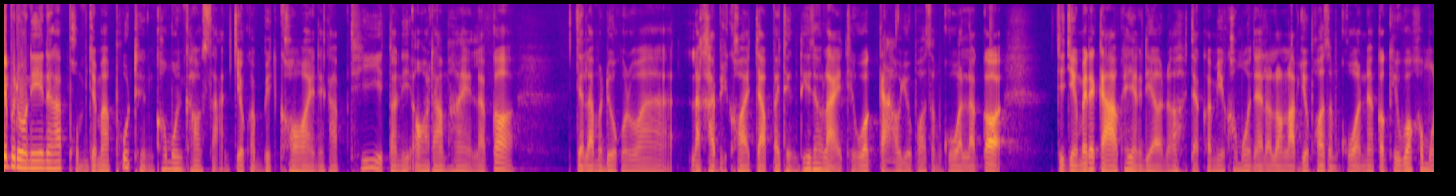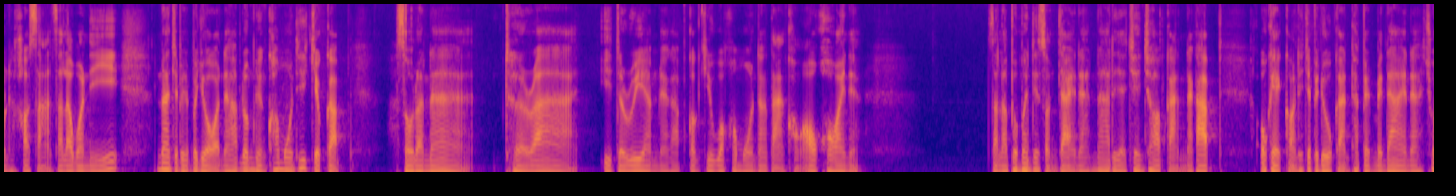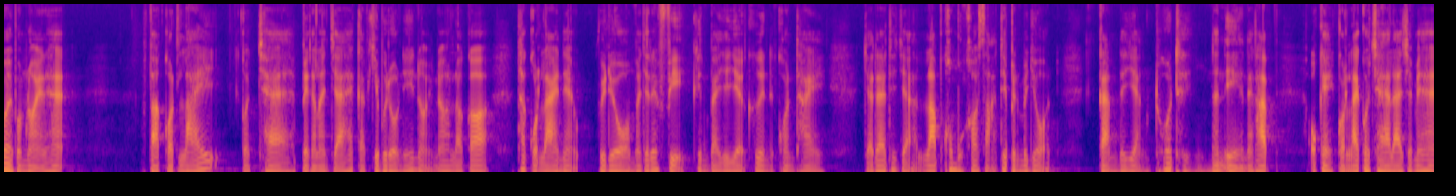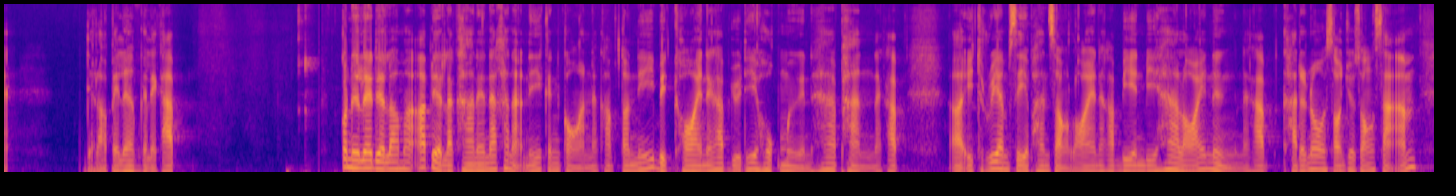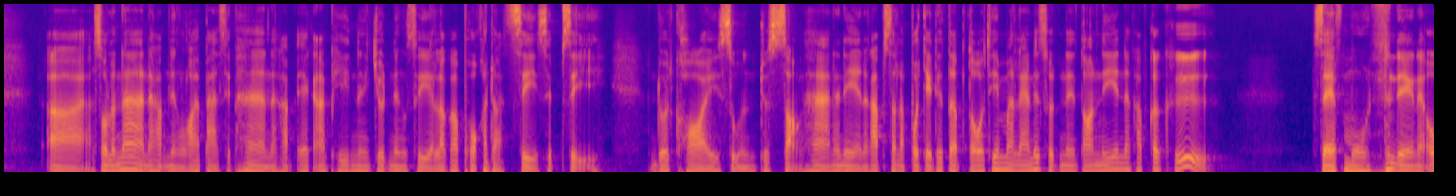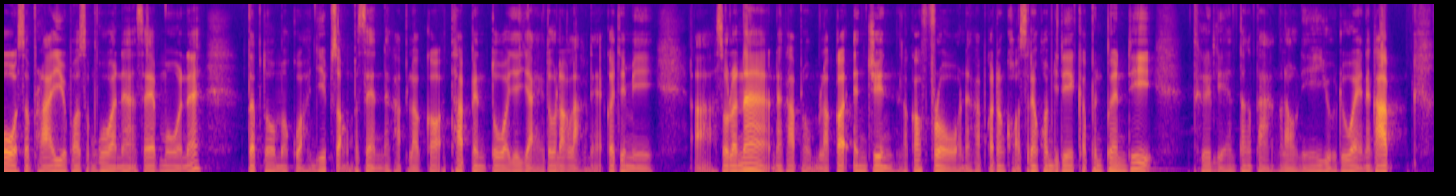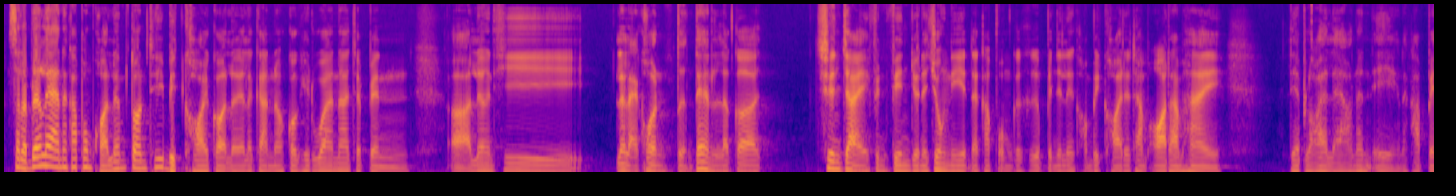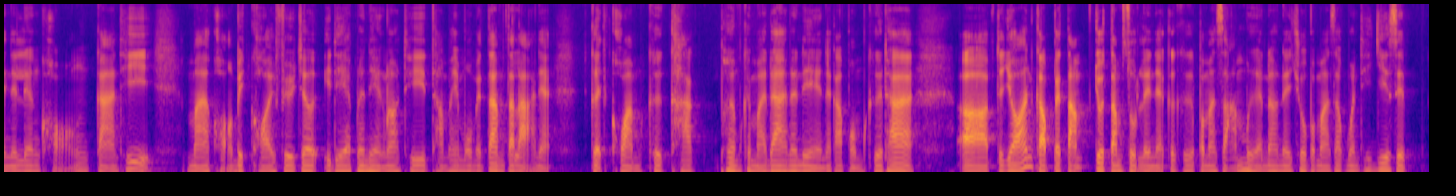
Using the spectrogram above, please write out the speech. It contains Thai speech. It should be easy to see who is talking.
Speaker 1: คลิปวิดีโอนี้นะครับผมจะมาพูดถึงข้อมูลข่าวสารเกี่ยวกับ Bitcoin นะครับที่ตอนนี้ออทำให้แล้วก็เดี๋ยวเรามาดูกันว่าราคา Bitcoin จะไปถึงที่เท่าไหร่ ถือว่ากาวอยู่พอสมควร แล้วก็จริงๆไม่ได้กาวแค่อย่างเดียวเนาะแต่ก็มีข้อมูลอะไรรองรับอยู่พอสมควรนะก็คิดว่าข้อมูลข่าวสารสำหรับวันนี้ น่าจะเป็นประโยชน์นะครับรวมถึงข้อมูลที่เกี่ยวกับ Solana Terra Ethereum นะครับก็คิดว่าข้อมูลต่างๆของ altcoin เนี่ยสำหรับเพื่อนๆที่สนใจนะน่าจะชื่นชอบกันนะครับโอเค ก่อนที่จะไปดูกันถ้าเป็นไม่ได้นะช่วยผมหน่อยนะฮะ ฝากกดไลค์ กดแชร์ เป็นกำลังใจให้กับคลิปวิดีโอนี้หน่อยเนาะ แล้วก็ถ้ากดไลค์เนี่ยวิดีโอมันจะได้ฟีดขึ้นไปเยอะๆขึ้น คนไทย จะได้ที่จะรับข้อมูลข่าวสารที่เป็นประโยชน์ กันได้อย่างทั่วถึงนั่นเองนะครับ โอเค กดไลค์กดแชร์แล้วใช่ไหมฮะ เดี๋ยวเราไปเริ่มกันเลยครับก่อนอื่นเลยเดี๋ยวเรามาอัปเดตราคาในณขณะนี้กันก่อนนะครับ ตอนนี้ Bitcoin นะครับอยู่ที่ 65,000 นะครับอีเทเรียม 4,200 นะครับ BNB 501 นะครับ Cardano 2.23 โซลาร่านะครับ185 นะครับ XRP 1.14 แล้วก็ Polkadot 44 Dogecoin 0.25 นั่นเองนะครับสำหรับโปรเจกต์ที่เติบโตที่มาแรงที่สุดในตอนนี้นะครับ ก็คือ Safe Moon นั่นเองนะ โอ้เซอร์ไพรส์อยู่พอสมควรนะ Safe Moon นะ เติบโตมากกว่า 22%นะครับ แล้วก็ถ้าเป็นตัวใหญ่ๆ ตัวหลักๆ เนี่ย ก็จะมีโซลาร่านะครับผม แล้วก็ Engine แล้วก็ Flow นะครับ ก็ต้องขอแสดงความยินดีกับเพื่อนๆ ที่ถือเหรียญต่างๆ เหล่านี้อยู่ด้วยนะครับสำหรับเรื่องแรกนะครับ ผมขอเริ่มต้นที่ Bitcoin ก่อนเลยแล้วกันเนาะ ก็คิดว่าน่าจะเป็นเรื่องที่หลายๆ คนตื่นเต้นแล้วก็ชื่นใจฟินๆ อยู่ในช่วงนี้นะครับผมก็คือเป็นในเรื่องของ Bitcoin ได้ทำออทำไฮ เรียบร้อยแล้วนั่นเองนะครับ เป็นในเรื่องของการที่มาของ Bitcoin Future ETF นั่นเองเนาะที่ทำให้โมเมนตัมตลาดเนี่ยเกิดความคึกคักเพิ่มขึ้นมาได้นั่นเองนะครับผมคือถ้าจะย้อนกลับไปต่ำจุดต่ำสุดเลยเนี่ยก็คือประมาณ 3 0,000ื่นในช่วงประมาณสักวันที่ 20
